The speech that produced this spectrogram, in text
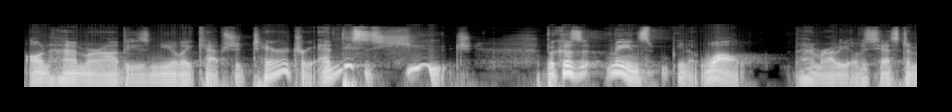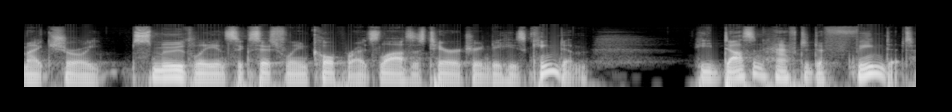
on Hammurabi's newly captured territory. And this is huge because it means, you know, while Hammurabi obviously has to make sure he smoothly and successfully incorporates Larsa's territory into his kingdom, he doesn't have to defend it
